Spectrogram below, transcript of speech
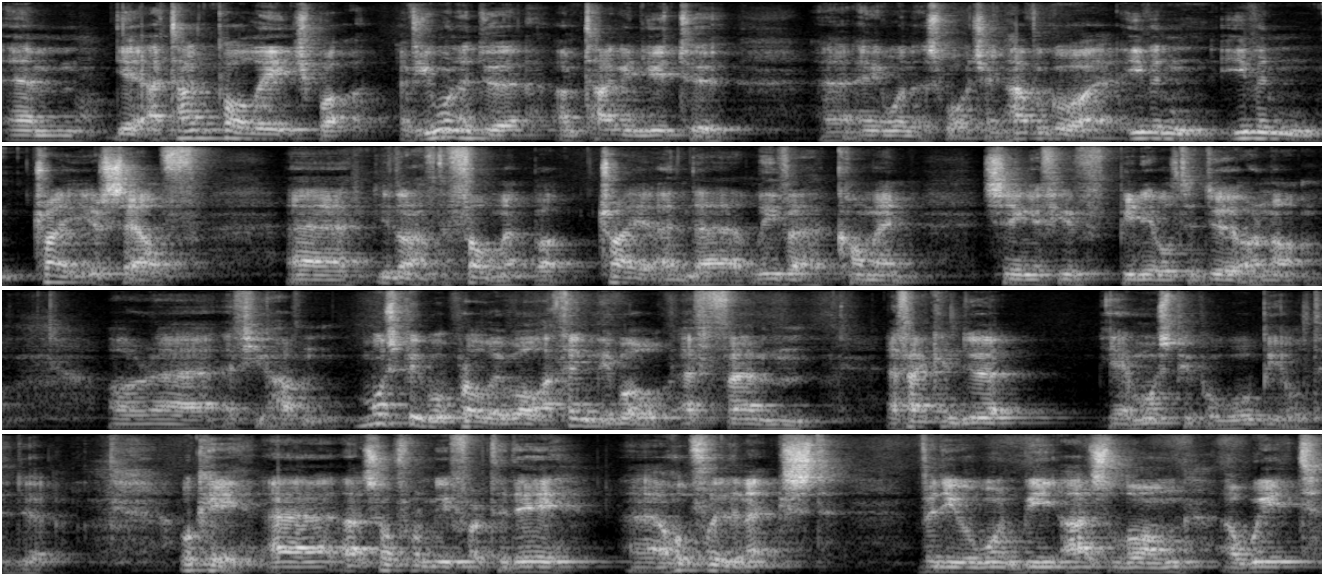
um, yeah, I tagged Paul H, but if you want to do it, I'm tagging you too. Uh, anyone that's watching, have a go at it. Even even try it yourself. Uh, you don't have to film it, but try it and uh, leave a comment saying if you've been able to do it or not, or uh, if you haven't. Most people probably will. I think they will. If um, if I can do it, yeah, most people will be able to do it. Okay, uh, that's all from me for today. Uh, hopefully the next video won't be as long a wait.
